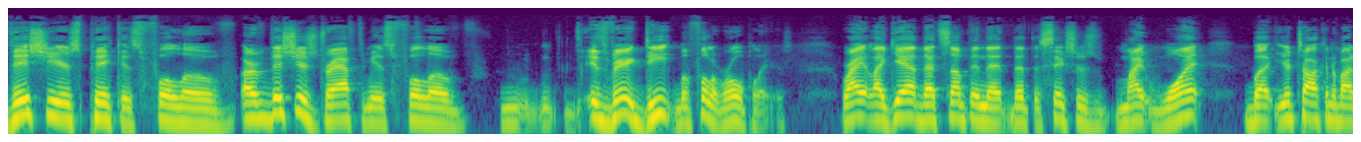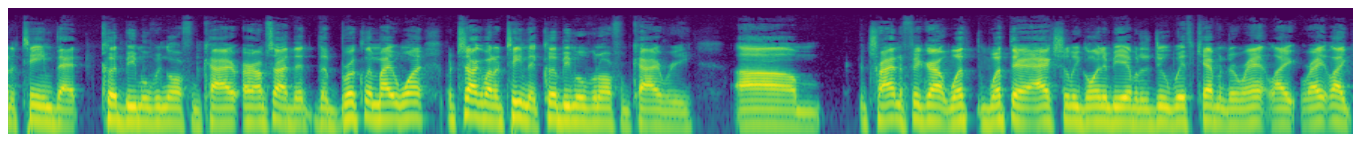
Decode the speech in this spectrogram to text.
this year's pick is full of, or this year's draft to me is full of, is very deep but full of role players, right? Like, yeah, that's something that that the Sixers might want, but you're talking about a team that could be moving on from Kyrie, or I'm sorry, that the Brooklyn might want, but you're talking about a team that could be moving on from Kyrie. Um, trying to figure out what what they're actually going to be able to do with Kevin Durant. Like, right? Like,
